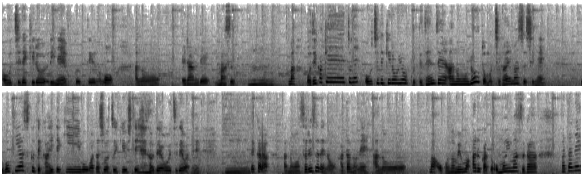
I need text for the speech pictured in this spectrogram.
お家で着るリネン服っていうのをあの選んでいます。うん。まあ、お出かけとねお家で着るお洋服って全然あの用途も違いますしね。動きやすくて快適を私は追求しているので お家ではね。うん。だからあのそれぞれの方のねあのまあ、お好みもあるかと思いますがまたね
